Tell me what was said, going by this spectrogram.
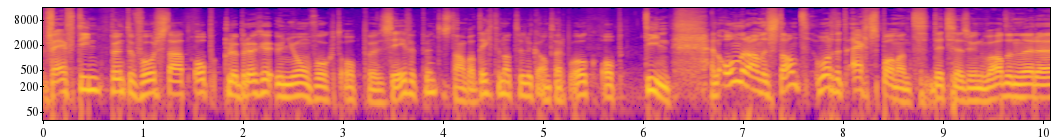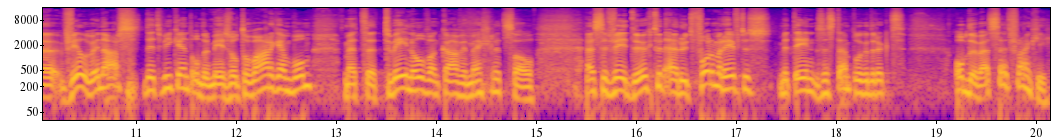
15 punten voor staat op Club Brugge. Union volgt op 7 punten. Staan wat dichter natuurlijk. Antwerpen ook op 10. En onderaan de stand wordt het echt spannend dit seizoen. We hadden er uh, veel winnaars dit weekend. Onder meer Zotte Waregem won met uh, 2-0 van KV Mechelen. Het zal SCV deugd doen. En Ruud Vormer heeft dus meteen zijn stempel gedrukt op de wedstrijd, Frankie.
